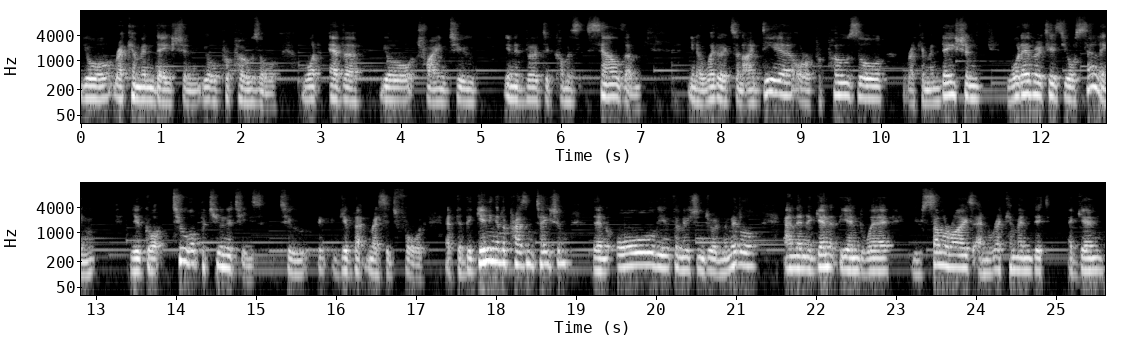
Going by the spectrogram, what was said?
your recommendation, your proposal, whatever you're trying to, in inverted commas, sell them. You know, whether it's an idea or a proposal, recommendation, whatever it is you're selling, you've got two opportunities to uh, give that message forward. At the beginning of the presentation, then all the information during the middle, and then again at the end where you summarize and recommend it again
